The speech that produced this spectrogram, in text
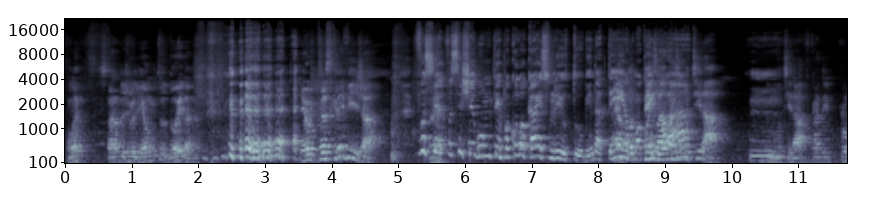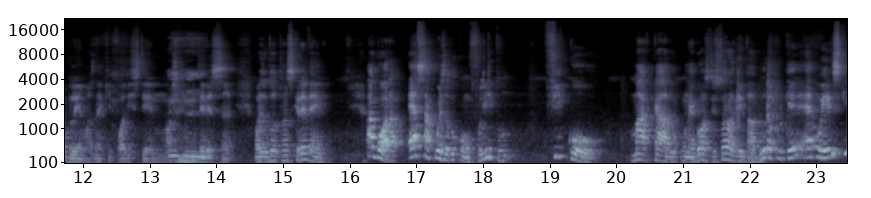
Pô, história do Julião muito doida. né? Eu transcrevi já. Você, É. você chegou um tempo a colocar isso no YouTube, ainda tem É, alguma coisa lá, lá? mas eu vou tirar. Hum, vou tirar por causa de problemas, né? Que pode ter, não acho Uhum. muito interessante. Mas eu estou transcrevendo. Agora, essa coisa do conflito ficou marcado com o negócio de história da ditadura porque eram eles que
